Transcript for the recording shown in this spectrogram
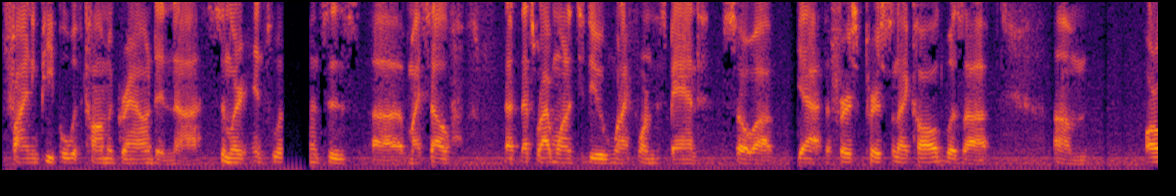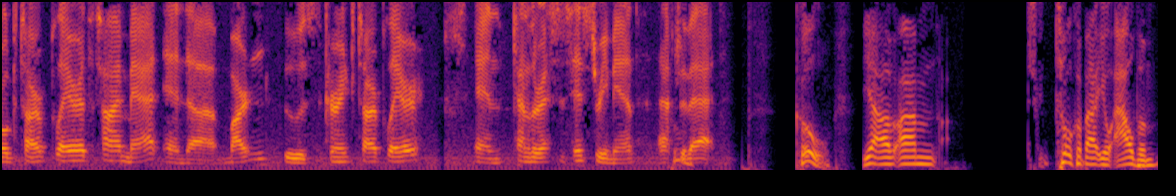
finding people with common ground and uh, similar influences. Uh, myself, that, that's what I wanted to do when I formed this band. So uh, yeah, the first person I called was uh, um, oral guitar player at the time, Matt, and uh, Martin, who is the current guitar player, and kind of the rest is history, man. After that, Cool. Yeah. Um. Talk about your album,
